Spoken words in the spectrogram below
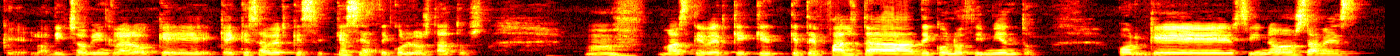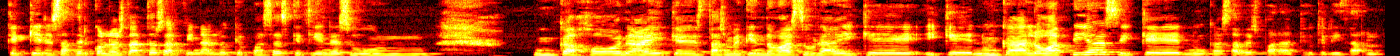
que, lo ha dicho bien claro, que, hay que saber qué se, qué se, hace con los datos, mm, más que ver qué te falta de conocimiento, porque si no sabes qué quieres hacer con los datos, al final lo que pasa es que tienes un, un cajón ahí que estás metiendo basura y que, que nunca lo vacías y que nunca sabes para qué utilizarlo.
